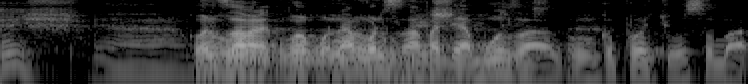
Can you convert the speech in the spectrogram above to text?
Eish, yeah. Ngondizapha- Ngoku- ngoku- nam ngoku- ngondizapha ngoku- ndiyabuza kuprodyusa uba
